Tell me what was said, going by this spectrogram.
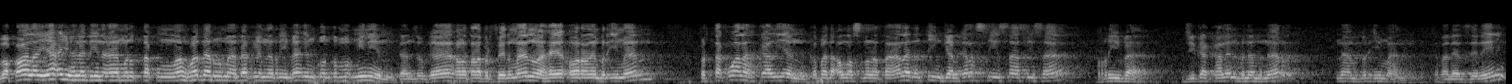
Wa qala ya ayyuhalladzina amanu taqullaha wa dharu ma baqiya riba in kuntum mu'minin. Dan juga Allah Taala berfirman, wahai orang yang beriman, bertakwalah kalian kepada Allah Subhanahu wa taala dan tinggalkanlah sisa-sisa riba jika kalian benar-benar nah beriman. Kita lihat sini.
